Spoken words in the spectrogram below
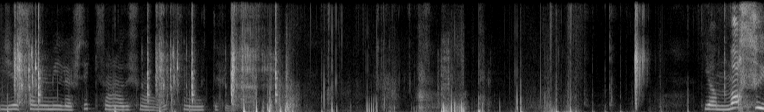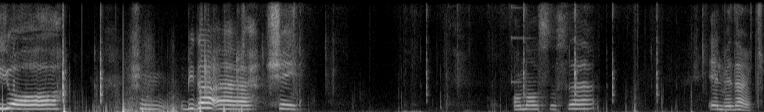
İyice samimileştik. Sonra düşman olduk. Sonra müttefik. Ya nasıl ya? Şimdi bir de e, şey 10 Ağustos'ta elveda YouTube.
